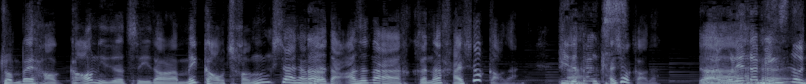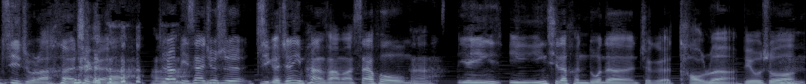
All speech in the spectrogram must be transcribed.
准备好搞你这次一刀了，没搞成，下一场比赛啊打阿森纳可能还是要搞的，Peter 啊 Banks 还是要搞的。对吧？啊我连他名字都记住了。这个。啊这场比赛就是几个争议判罚嘛，赛后嗯。也引引引起了很多的这个讨论啊，比如说嗯。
